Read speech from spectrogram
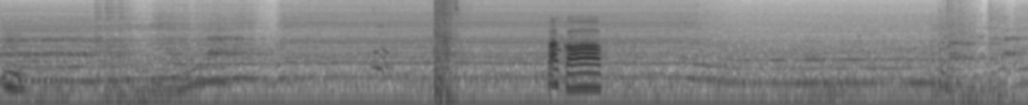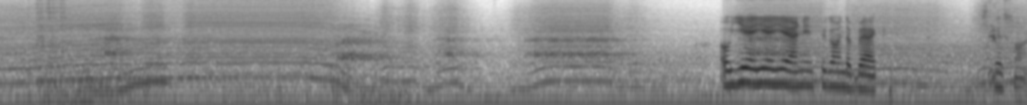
Hmm. Fuck off. Oh yeah, yeah, yeah, I need to go in the back. This one.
